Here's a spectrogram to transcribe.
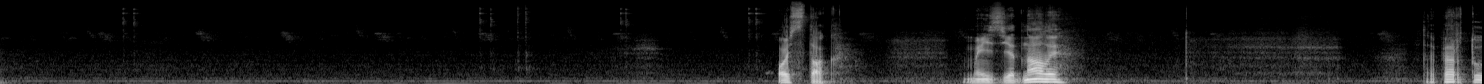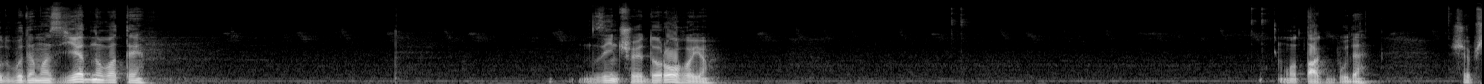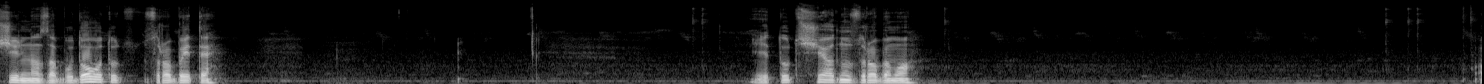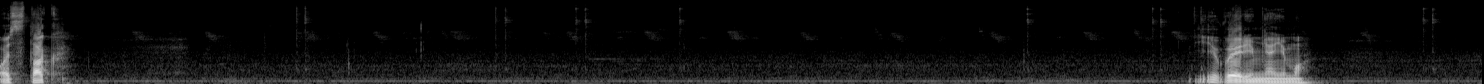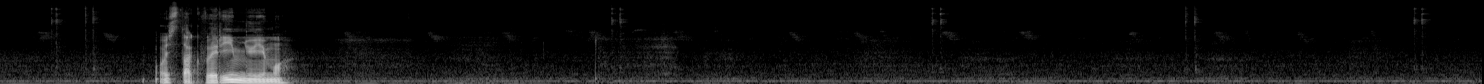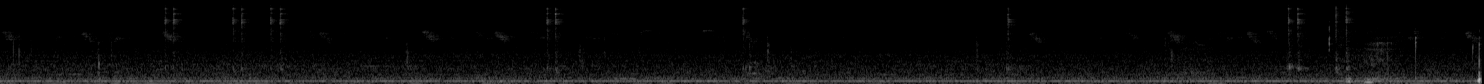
Ось так. Ми її з'єднали. Тепер тут будемо з'єднувати з іншою дорогою. Отак буде. Щоб щільно забудову тут зробити. І тут ще одну зробимо. Ось так. І вирівняємо. Ось так вирівнюємо.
